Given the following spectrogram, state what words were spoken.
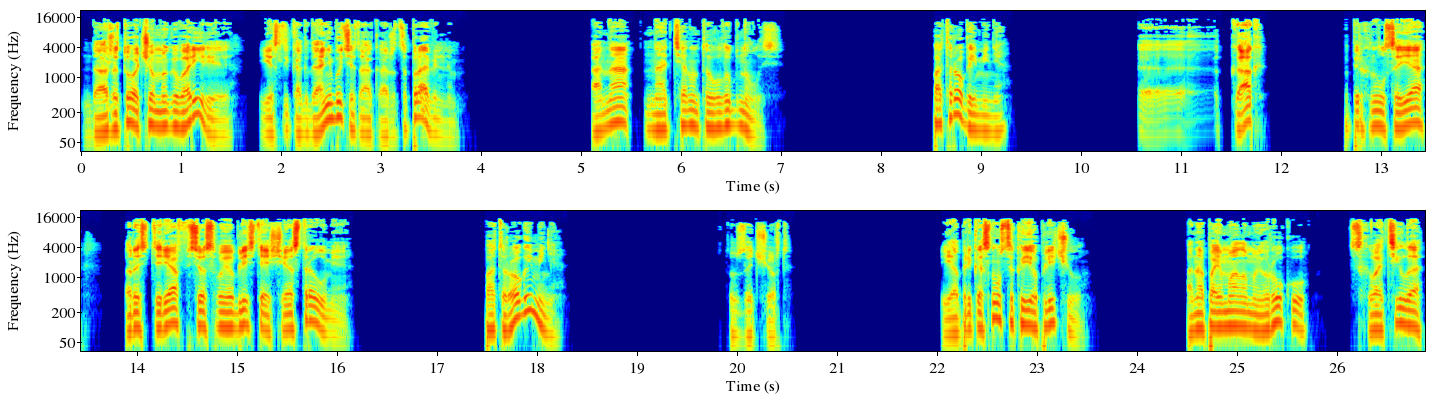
Даже то, о чем мы говорили, если когда-нибудь это окажется правильным». Она натянуто улыбнулась. «Потрогай меня». «Э -э, «Как?» — поперхнулся я, растеряв все свое блестящее остроумие. «Потрогай меня». «Что за черт?» Я прикоснулся к ее плечу. Она поймала мою руку, схватила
